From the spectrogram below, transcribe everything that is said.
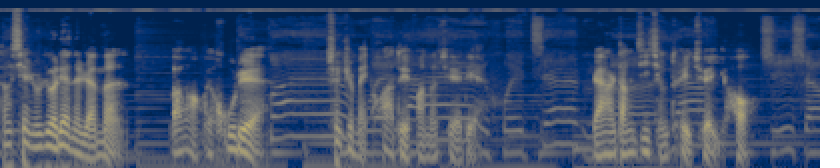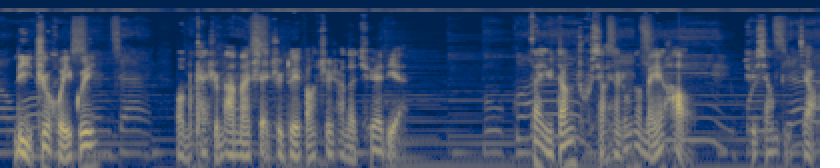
当陷入热恋的人们，往往会忽略，甚至美化对方的缺点；然而，当激情退却以后，理智回归，我们开始慢慢审视对方身上的缺点。在与当初想象中的美好去相比较，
